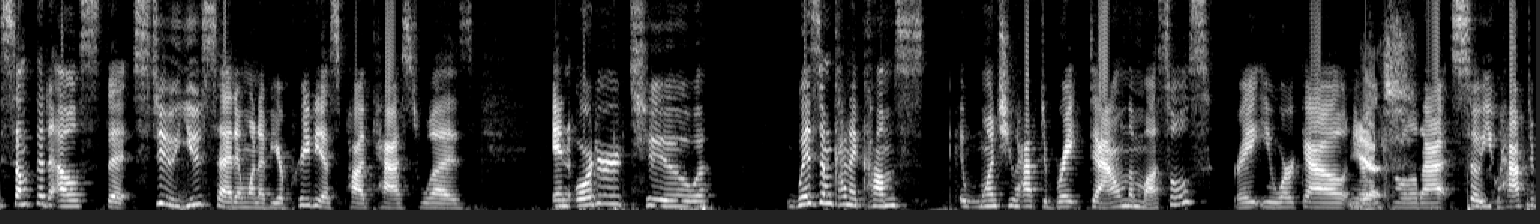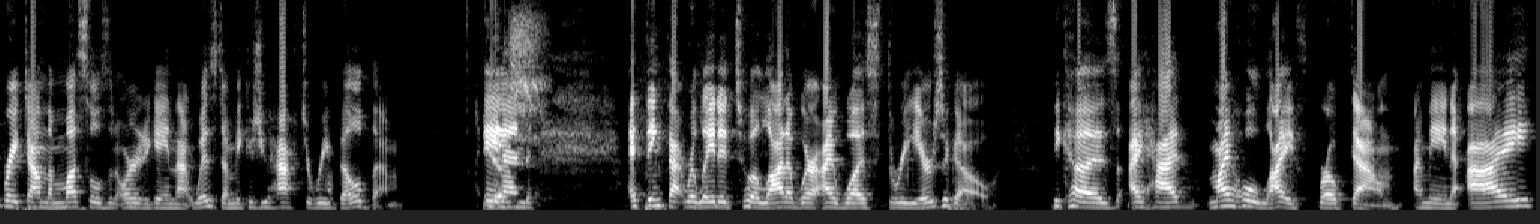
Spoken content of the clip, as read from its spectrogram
something else that Stu, you said in one of your previous podcasts was in order to, wisdom kind of comes once you have to break down the muscles, right? You work out and you Yes. all of that. So you have to break down the muscles in order to gain that wisdom because you have to rebuild them. Yes. And I think that related to a lot of where I was three years ago because I had my whole life broke down. I mean, I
